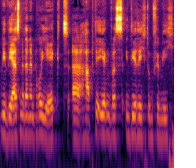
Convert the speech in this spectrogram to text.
wie wäre es mit einem Projekt, äh, habt ihr irgendwas in die Richtung für mich?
